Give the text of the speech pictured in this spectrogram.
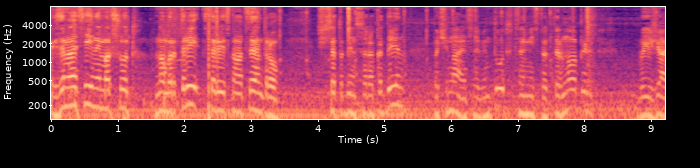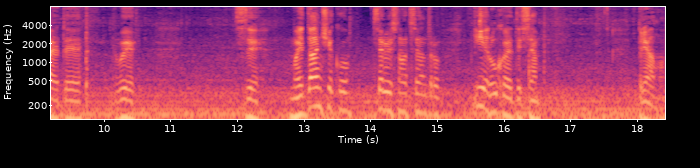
Екзаменаційний маршрут номер 3 сервісного центру 6141. Починається він тут, це місто Тернопіль. Виїжджаєте ви з майданчику сервісного центру і рухаєтеся прямо.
